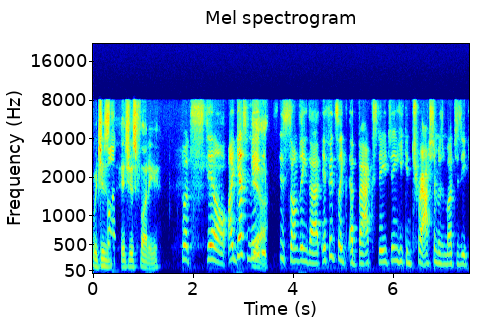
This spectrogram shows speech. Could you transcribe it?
which is but, it's just funny. But still, I guess maybe yeah. this is something that if it's like a backstage thing, he can trash him as much as he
